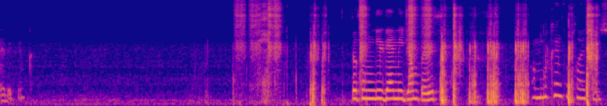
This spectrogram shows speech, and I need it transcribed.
anything. Good thing you gave me jumpers. I'm looking for places.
